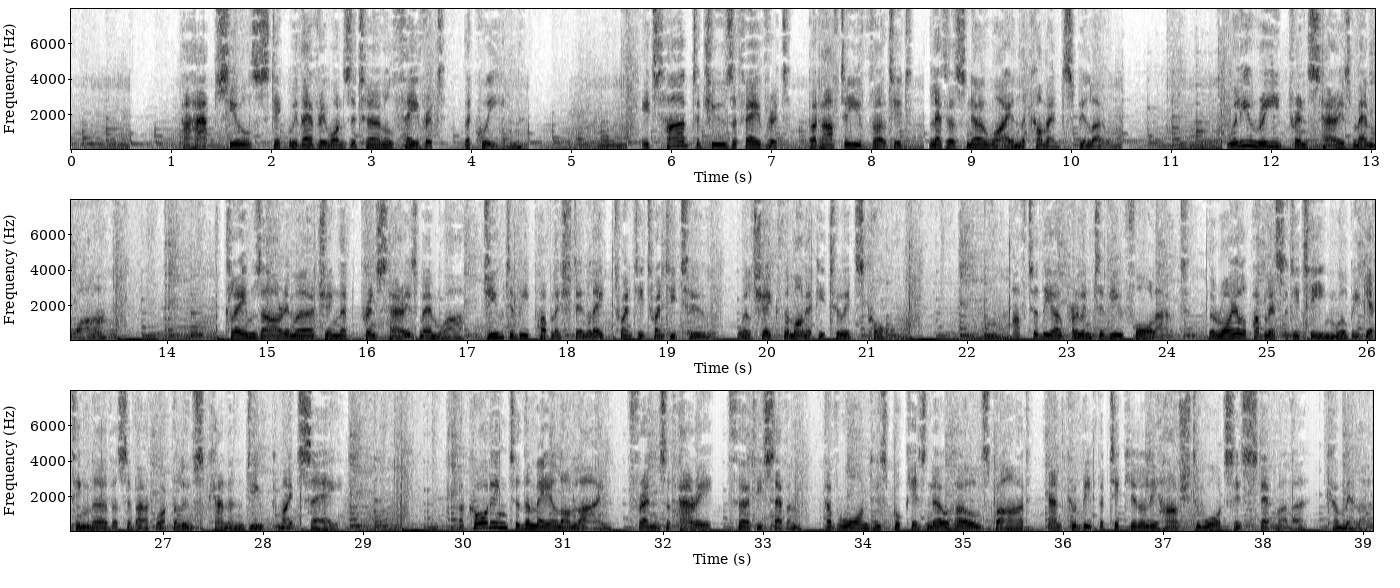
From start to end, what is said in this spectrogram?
Perhaps you'll stick with everyone's eternal favorite, the Queen? It's hard to choose a favorite, but after you've voted, let us know why in the comments below. Will you read Prince Harry's memoir? Claims are emerging that Prince Harry's memoir, due to be published in late 2022, will shake the monarchy to its core. After the Oprah interview fallout, the royal publicity team will be getting nervous about what the loose cannon Duke might say. According to the Mail Online, friends of Harry, 37, have warned his book is no holds barred, and could be particularly harsh towards his stepmother, Camilla.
